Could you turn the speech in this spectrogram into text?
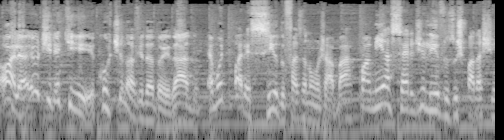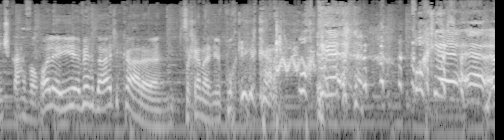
Olha, eu diria que Curtindo a Vida Doidado é muito parecido, fazendo um jabá, com a minha série de livros, O Espadachim de Carvão. Olha aí, é verdade, cara. Sacanagem. Por que, cara? Porque, porque é, é,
